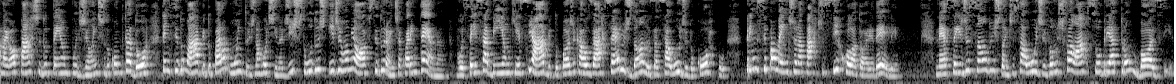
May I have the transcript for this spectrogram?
maior parte do tempo diante do computador tem sido um hábito para muitos na rotina de estudos e de home office durante a quarentena. Vocês sabiam que esse hábito pode causar sérios danos à saúde do corpo, principalmente na parte circulatória dele? Nessa edição do Instante Saúde, vamos falar sobre a trombose.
